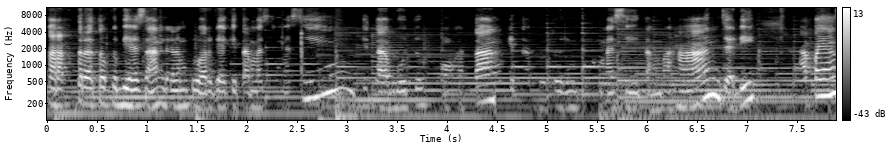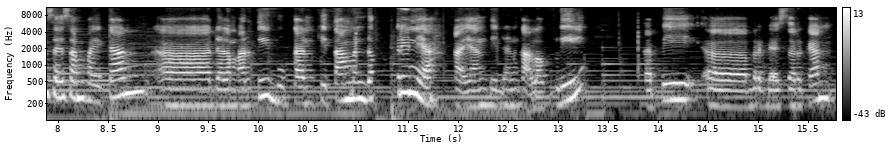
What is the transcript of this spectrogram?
karakter atau kebiasaan dalam keluarga kita masing-masing. Kita butuh penguatan, kita butuh informasi tambahan. Jadi apa yang saya sampaikan uh, dalam arti bukan kita mendoktrin ya Kak Yanti dan Kak Lovely, tapi uh, berdasarkan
